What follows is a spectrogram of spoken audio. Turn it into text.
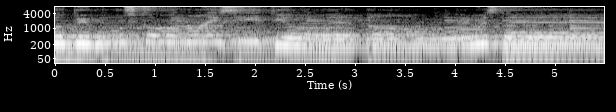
Cuando te busco no hay sitio donde no estés.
